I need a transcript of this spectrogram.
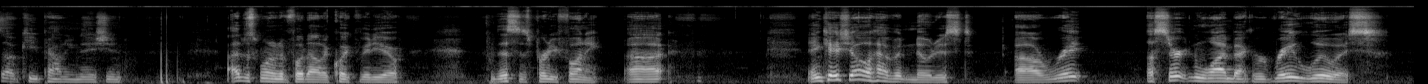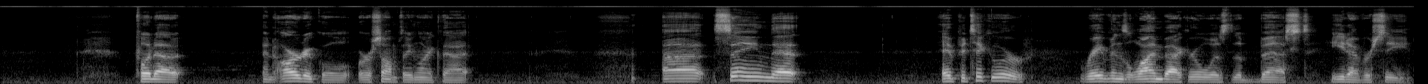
What's up, Keep Pounding Nation? I just wanted to put out a quick video. This is pretty funny. Uh, in case y'all haven't noticed, uh, Ray, a certain linebacker, Ray Lewis, put out an article or something like that, uh, saying that a particular Ravens linebacker was the best he'd ever seen.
